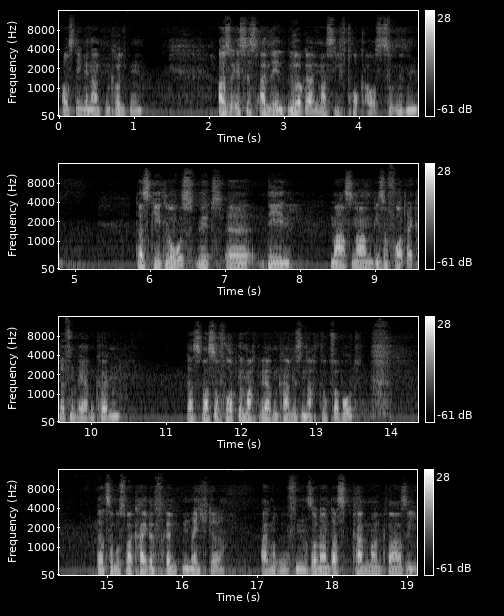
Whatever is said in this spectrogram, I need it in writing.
aus den genannten Gründen. Also ist es an den Bürgern, massiv Druck auszuüben. Das geht los mit äh, den Maßnahmen, die sofort ergriffen werden können. Das, was sofort gemacht werden kann, ist ein Nachtflugverbot. Dazu muss man keine fremden Mächte anrufen, sondern das kann man quasi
